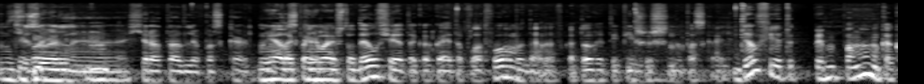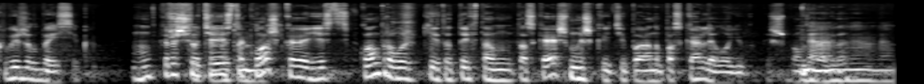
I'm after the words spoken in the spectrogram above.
Ну, типа, визуальная херота для Паскаля. Ну, я так понимаю, что Delphi это какая-то платформа, да, в которой ты пишешь на Паскале. Delphi это, по-моему, как Visual Basic. Ну, короче, у Что-то тебя есть окошко, есть контролы какие-то, ты их там таскаешь мышкой, типа, а на Паскале логику пишешь, по-моему, Да, так, да, да? да.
